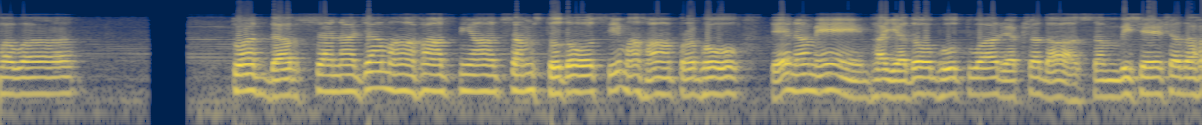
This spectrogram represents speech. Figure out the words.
भव। त्वद्दर्शनजमाहात्म्यात् संस्तुतोऽसि महाप्रभो तेन मे भयदो भूत्वा रक्षदा संविशेषतः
